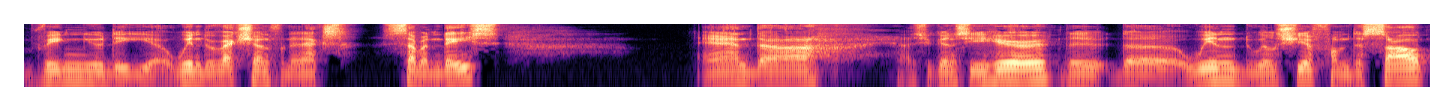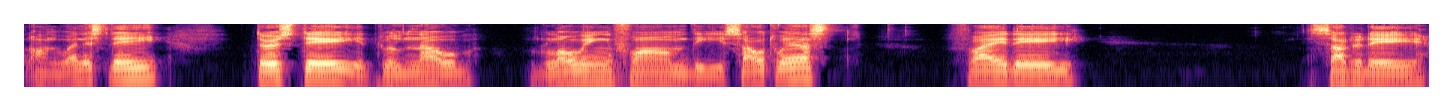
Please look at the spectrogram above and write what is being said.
bring you the uh, wind direction for the next seven days. And uh, as you can see here, the, the wind will shift from the south on Wednesday. Thursday, it will now blowing from the southwest Friday Saturday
